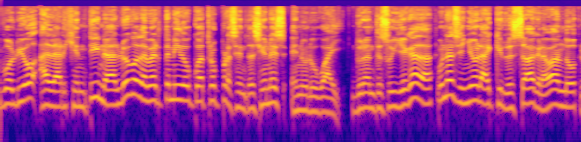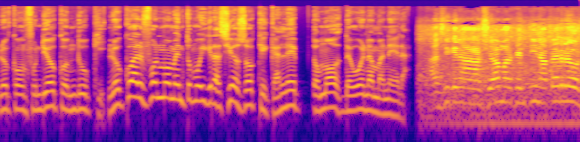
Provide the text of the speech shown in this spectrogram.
volvió a la Argentina luego de haber tenido cuatro presentaciones en Uruguay. Durante su llegada, una señora que lo estaba grabando lo confundió con Duki, lo cual fue un momento muy gracioso que Caleb tomó de buena manera. Así que nada, llevamos a Argentina, perros.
